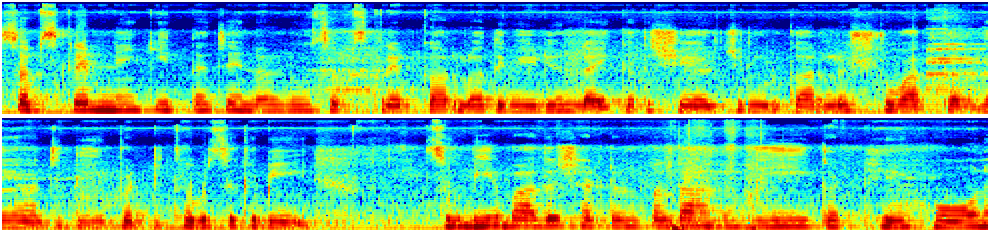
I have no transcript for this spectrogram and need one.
ਸਬਸਕ੍ਰਾਈਬ ਨਹੀਂ ਕੀਤਾ, ਚੈਨਲ ਨੂੰ ਸਬਸਕ੍ਰਾਈਬ ਕਰ ਲਓ ਤੇ ਵੀਡੀਓ ਨੂੰ ਲਾਈਕ ਅਤੇ ਸ਼ੇਅਰ ਜ਼ਰੂਰ ਕਰ ਲਓ। ਸ਼ੁਰੂਆਤ ਕਰਦੇ ਹਾਂ ਅੱਜ ਦੀ ਵੱਡੀ ਖਬਰ, ਸੁਖਬੀਰ ਸੁਖਬੀਰ ਬਾਦਲ ਛੱਡਣ ਪ੍ਰਧਾਨ ਵੀ ਇਕੱਠੇ ਹੋਣ।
